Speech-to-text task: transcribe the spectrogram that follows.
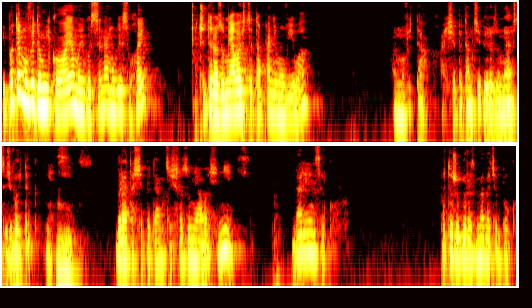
I potem mówię do Mikołaja, mojego syna, mówię, słuchaj, czy ty rozumiałeś, co ta pani mówiła? On mówi, tak. A ja się pytam, ciebie rozumiałeś coś, Wojtek? Nic. Nic. Brata się pytam, coś rozumiałeś? Nic. Dar języków. Po to, żeby rozmawiać o Bogu.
